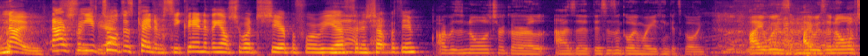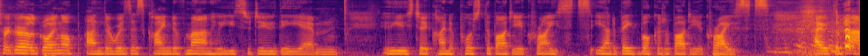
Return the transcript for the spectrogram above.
no. Ashley, you've told us kind of a secret. Anything else you want to share before we uh, Yeah, finish up with you? I was an altar girl as a this isn't going where you think it's going. I was I was an altar girl growing up and there was this kind of man who used to do the um who used to kind of put the body of Christ's he had a big bucket of body of Christ's out the back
